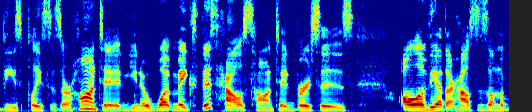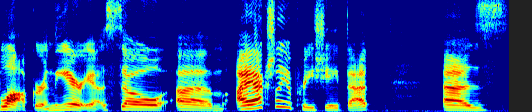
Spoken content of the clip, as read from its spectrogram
these places are haunted. You know what makes this house haunted versus all of the other houses on the block or in the area. So um i actually appreciate that as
